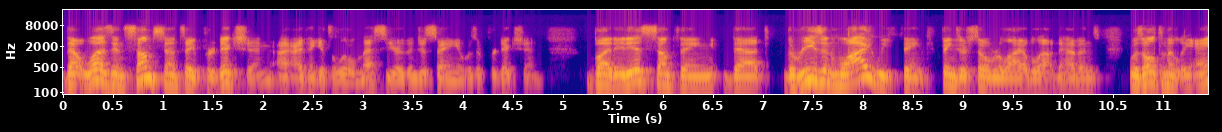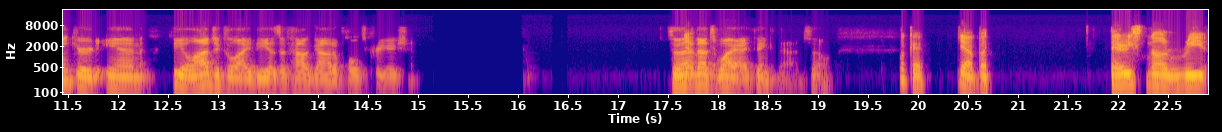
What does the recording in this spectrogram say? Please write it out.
that was, in some sense, a prediction. I, I, think it's a little messier than just saying it was a prediction, but it is something that the reason why we think things are so reliable out in the heavens was ultimately anchored in theological ideas of how God upholds creation. So that, yeah. that's why I think that. So, okay, yeah, but there is no real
